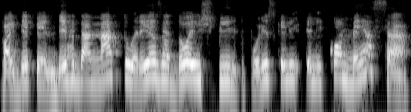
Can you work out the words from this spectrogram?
vai depender da natureza do espírito. Por isso que ele, ele começa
